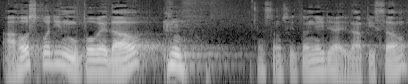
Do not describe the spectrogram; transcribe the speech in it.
a hospodin mu povedal, ja som si to niekde aj napísal,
